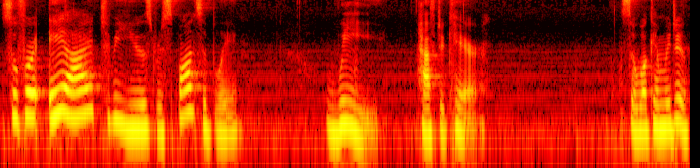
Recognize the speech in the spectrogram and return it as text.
So, for AI to be used responsibly, we have to care. So, what can we do?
